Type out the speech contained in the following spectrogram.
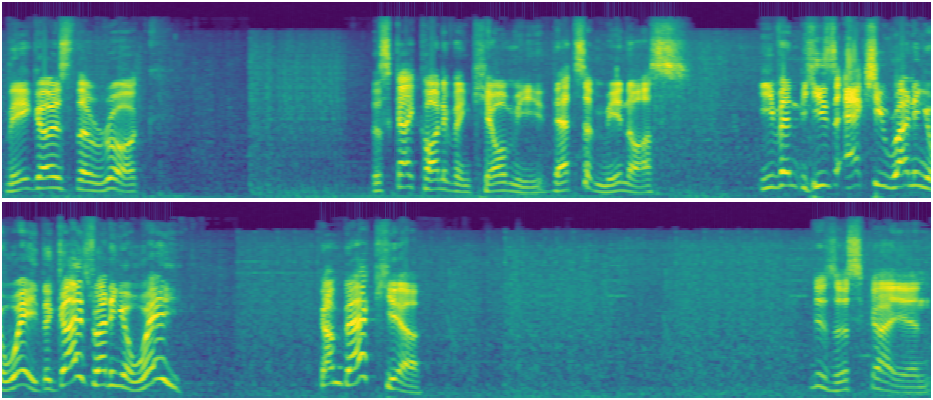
There goes the rook. This guy can't even kill me. That's a Minos. Even, he's actually running away. The guy's running away. Come back here. What is this guy in?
